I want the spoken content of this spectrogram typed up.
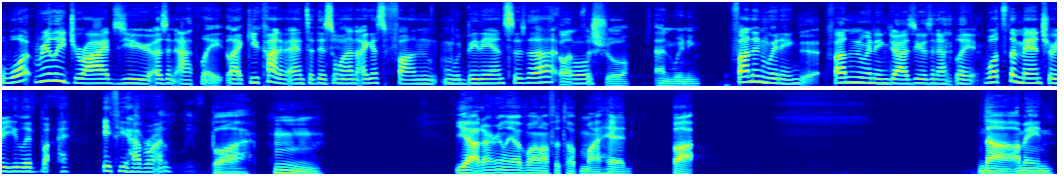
what really drives you as an athlete? Like you kind of answered this one. I guess fun would be the answer to that. Fun or- for sure, and winning. Fun and winning. Yeah. Fun and winning drives you as an athlete. What's the mantra you live by, if you have one? live by. Hmm. Yeah, I don't really have one off the top of my head, but nah, I mean,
